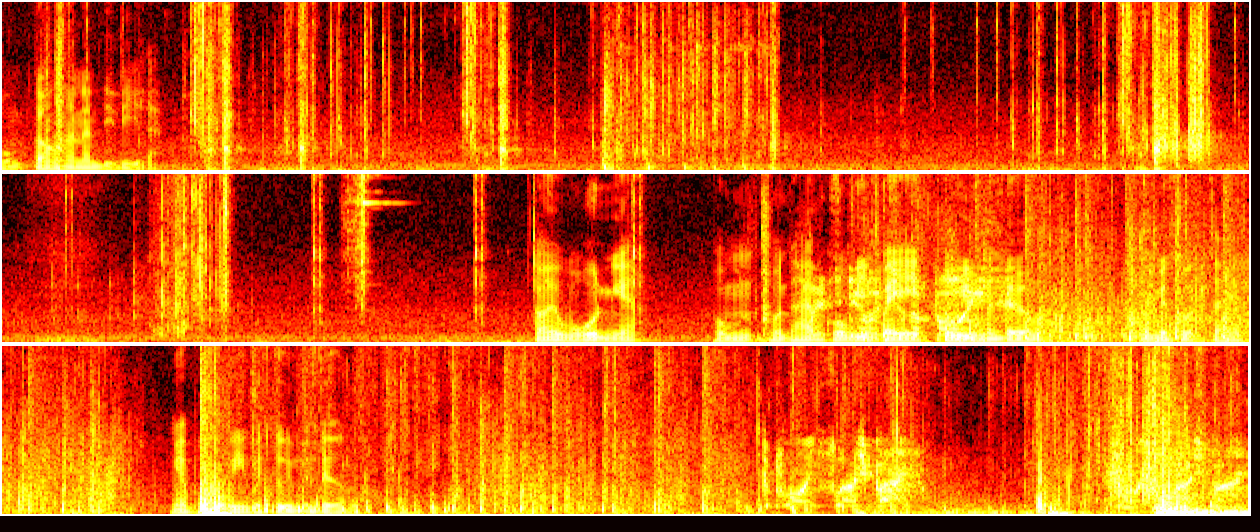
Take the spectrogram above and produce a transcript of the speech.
ผมต้องอันนั้นดีๆแหละตอนให้ผมพูดอย่างเงี้ย ผมผลท้ายผมก็วิ่งไปตุยเหมือนเดิม ผมไม่สนใจงั้นผมก็วิ่งไปตุยเหมือนเดิม Deploying flashbang. Deploying flashbang.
